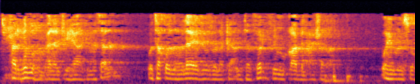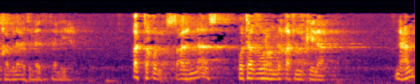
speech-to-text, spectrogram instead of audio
وتحرضهم على الجهاد مثلا وتقول إنه لا يجوز لك أن تفر في مقابل عشرة وهي منسوخة بالآية التي تليها. قد تقص على الناس وتأمرهم بقتل الكلاب. نعم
